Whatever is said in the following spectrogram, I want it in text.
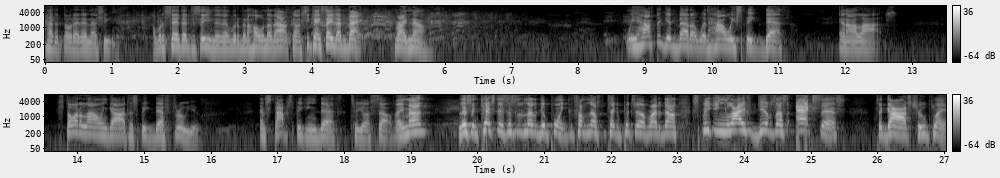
I had to throw that in there. She, I would have said that this evening, and it would have been a whole other outcome. She can't say nothing back right now. We have to get better with how we speak death in our lives. Start allowing God to speak death through you and stop speaking death to yourself. Amen? Listen, catch this. This is another good point. Something else to take a picture of, write it down. Speaking life gives us access to God's true plan.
